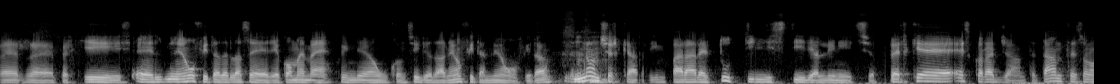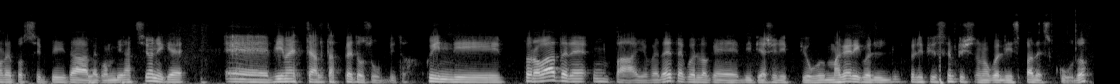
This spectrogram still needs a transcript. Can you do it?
per, per, chi è il neofita della serie come me, quindi è un consiglio da neofita a neofita, non cercare di imparare tutti gli stili all'inizio, perché è scoraggiante, tante sono le possibilità, le combinazioni che eh, vi mette al tappeto subito. Quindi provatene un paio, vedete quello che vi piace di più, magari quelli, quelli più semplici sono quelli di spada e scudo,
